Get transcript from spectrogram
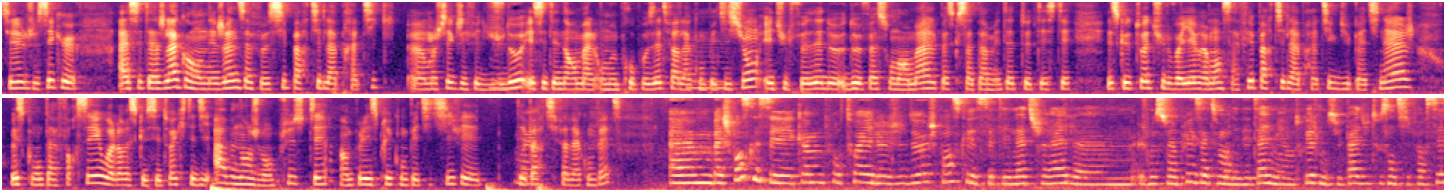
sais, je sais que à cet âge-là, quand on est jeune, ça fait aussi partie de la pratique. moi, je sais que j'ai fait du judo et c'était normal. On nous proposait de faire de la compétition et tu le faisais de, de, façon normale parce que ça permettait de te tester. Est-ce que toi, tu le voyais vraiment, ça fait partie de la pratique du patinage? Ou est-ce qu'on t'a forcé? Ou alors est-ce que c'est toi qui t'es dit Ah ben non, je veux en plus, tu un peu l'esprit compétitif et t'es parti faire de la compète? Euh, bah, je pense que c'est comme pour toi et le judo, je pense que c'était naturel. Euh, je me souviens plus exactement des détails, mais en tout cas, je me suis pas du tout sentie forcée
